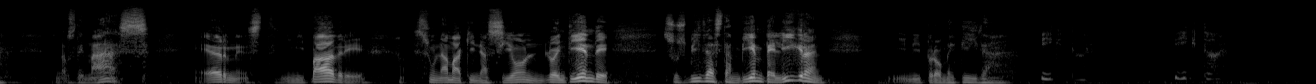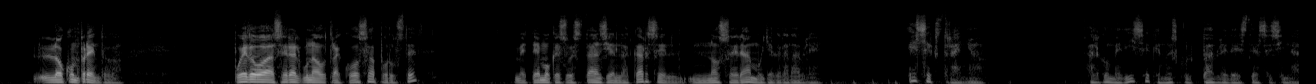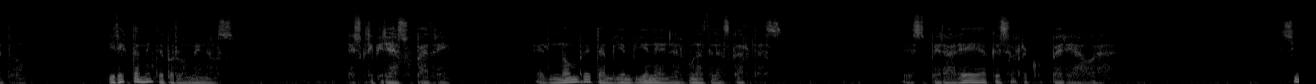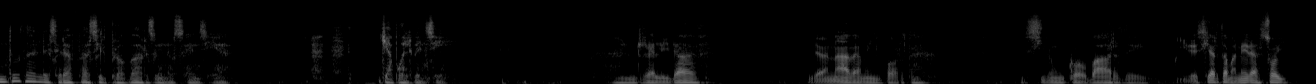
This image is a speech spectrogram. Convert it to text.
Los demás, Ernest y mi padre, es una maquinación, lo entiende. Sus vidas también peligran. Y mi prometida. Víctor. Lo comprendo. ¿Puedo hacer alguna otra cosa por usted? Me temo que su estancia en la cárcel no será muy agradable. Es extraño. Algo me dice que no es culpable de este asesinato. Directamente, por lo menos. Le escribiré a su padre. El nombre también viene en algunas de las cartas. Esperaré a que se recupere ahora. Sin duda le será fácil probar su inocencia. Ya vuelve en sí. En realidad, ya nada me importa. He sido un cobarde y de cierta manera soy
